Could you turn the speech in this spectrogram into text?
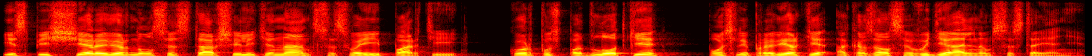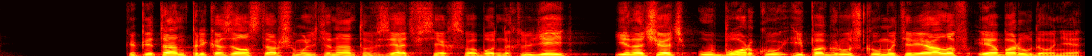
из пещеры вернулся старший лейтенант со своей партией. Корпус подлодки после проверки оказался в идеальном состоянии. Капитан приказал старшему лейтенанту взять всех свободных людей и начать уборку и погрузку материалов и оборудования,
